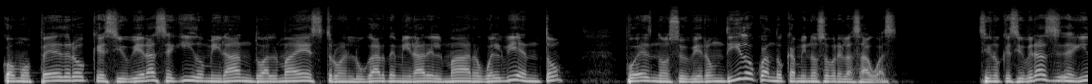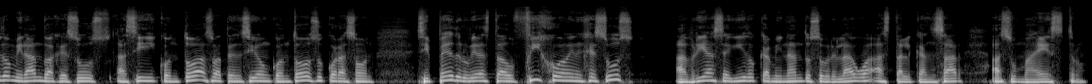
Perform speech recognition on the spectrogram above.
Como Pedro que si hubiera seguido mirando al maestro en lugar de mirar el mar o el viento, pues no se hubiera hundido cuando caminó sobre las aguas, sino que si hubiera seguido mirando a Jesús así, con toda su atención, con todo su corazón, si Pedro hubiera estado fijo en Jesús, habría seguido caminando sobre el agua hasta alcanzar a su maestro.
